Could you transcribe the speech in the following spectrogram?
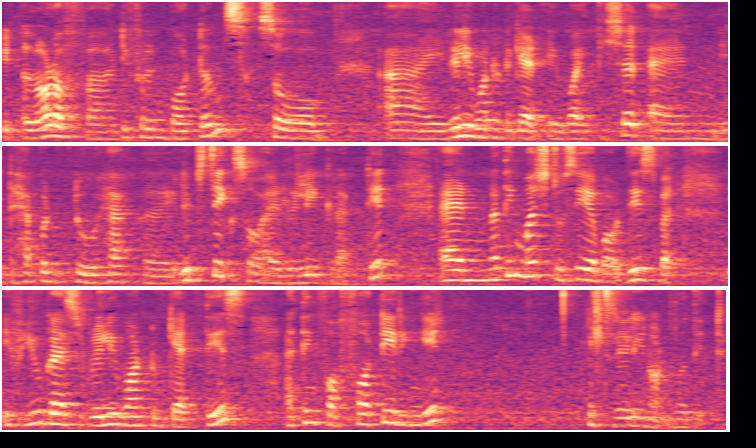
with a lot of uh, different bottoms. So I really wanted to get a white t-shirt and it happened to have a lipstick so I really grabbed it. And nothing much to say about this but if you guys really want to get this I think for 40 ringgit it's really not worth it.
